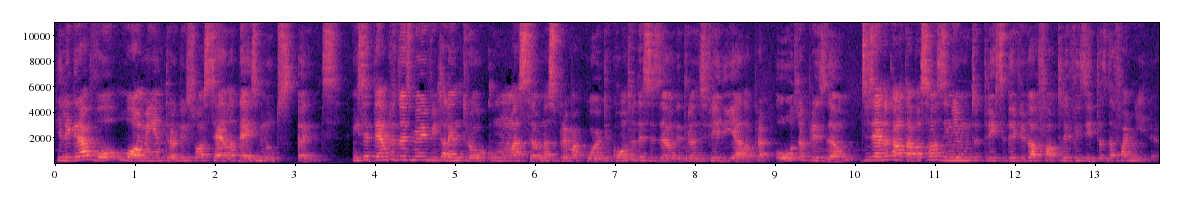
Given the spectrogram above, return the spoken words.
e ele gravou o homem entrando em sua cela 10 minutos antes. Em setembro de 2020, ela entrou com uma ação na Suprema Corte contra a decisão de transferir ela para outra prisão, dizendo que ela estava sozinha e muito triste devido à falta de visitas da família.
